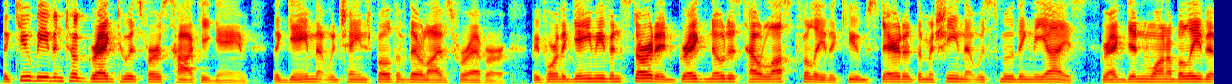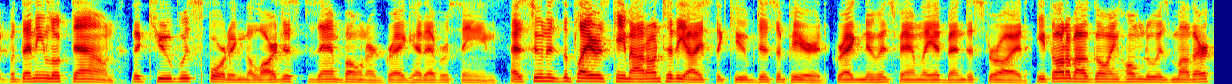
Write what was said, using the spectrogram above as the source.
The cube even took Greg to his first hockey game, the game that would change both of their lives forever. Before the game even started, Greg noticed how lustfully the cube stared at the machine that was smoothing the ice. Greg didn't want to believe it, but then he looked down. The cube was sporting the largest Zamboner Greg had ever seen. As soon as the players came out onto the ice, the cube disappeared. Greg knew his family had been destroyed. He thought about going home to his mother.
